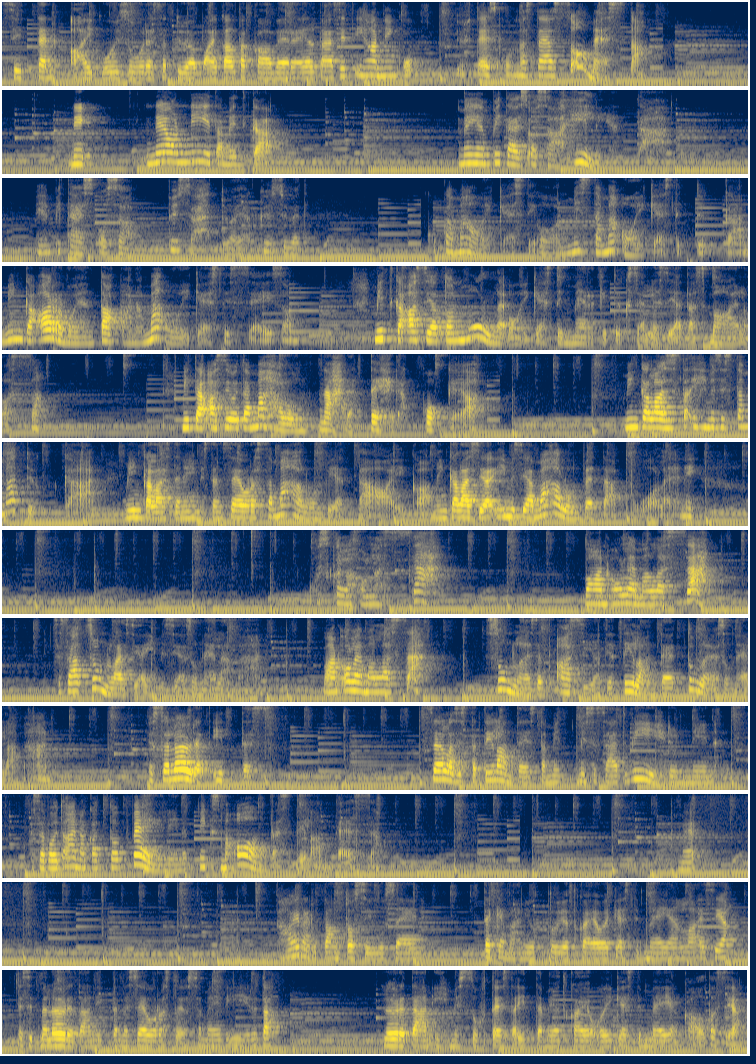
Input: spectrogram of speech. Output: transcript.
sitten aikuisuudessa, työpaikalta, kavereilta ja sitten ihan niinku yhteiskunnasta ja somesta. Niin ne on niitä, mitkä meidän pitäisi osaa hiljentää. Meidän pitäisi osaa pysähtyä ja kysyä, että kuka mä oikeasti oon, mistä mä oikeasti tykkään, minkä arvojen takana mä oikeasti seison, mitkä asiat on mulle oikeasti merkityksellisiä tässä maailmassa, mitä asioita mä haluan nähdä, tehdä, kokea, minkälaisista ihmisistä mä tykkään, minkälaisten ihmisten seurassa mä haluan viettää aikaa, minkälaisia ihmisiä mä haluan vetää puoleeni. Uskalla olla sä, vaan olemalla sä. Sä saat sunlaisia ihmisiä sun elämään, vaan olemalla sä. Sunlaiset asiat ja tilanteet tulee sun elämään. Jos sä löydät itses sellaisista tilanteista, missä sä et viihdy, niin sä voit aina katsoa peiliin, että miksi mä oon tässä tilanteessa. Me hairahdutaan tosi usein tekemään juttuja, jotka ei oikeasti meidänlaisia. Ja sitten me löydetään itsemme seurasta, jossa me ei viihdytä. Löydetään ihmissuhteista itsemme, jotka ei ole oikeasti meidän kaltaisia.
